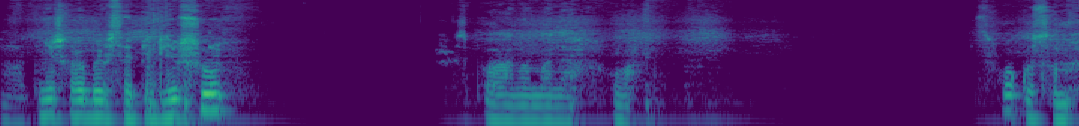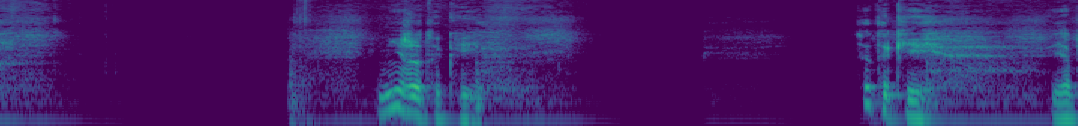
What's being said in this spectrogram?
От. Ніж робився під лівшу. Щось погано в мене. О. З фокусом. Ніж такий. Це такий, я б,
